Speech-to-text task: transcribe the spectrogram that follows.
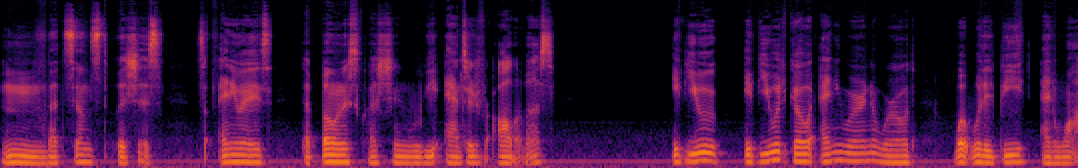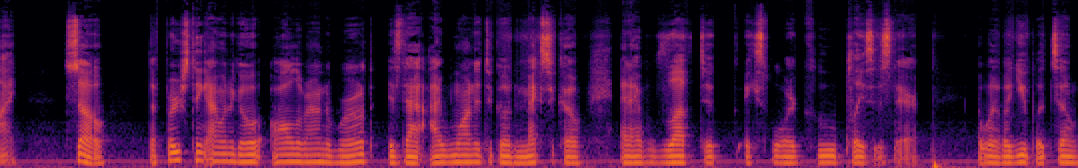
Mmm, that sounds delicious. So, anyways, the bonus question will be answered for all of us. If you if you would go anywhere in the world, what would it be and why? So, the first thing I want to go all around the world is that I wanted to go to Mexico and I would love to explore cool places there. But what about you, Blitzo?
